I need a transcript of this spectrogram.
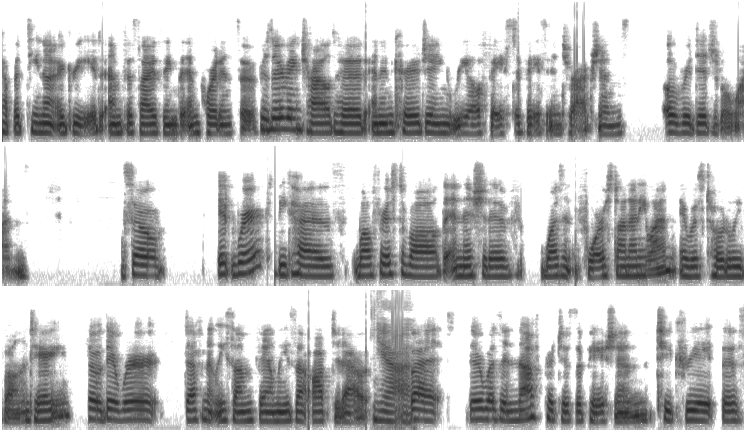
Capatina agreed, emphasizing the importance of preserving childhood and encouraging real face to face interactions over digital ones. So, it worked because, well, first of all, the initiative wasn't forced on anyone, it was totally voluntary. So there were definitely some families that opted out. Yeah. But there was enough participation to create this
